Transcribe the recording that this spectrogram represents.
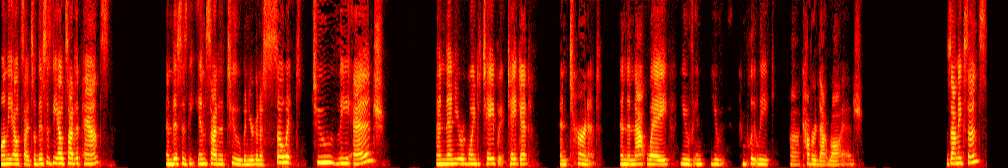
on the outside. So this is the outside of the pants and this is the inside of the tube and you're going to sew it to the edge and then you're going to tape it, take it and turn it. And then that way you've, in, you've completely uh, covered that raw edge. Does that make sense?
